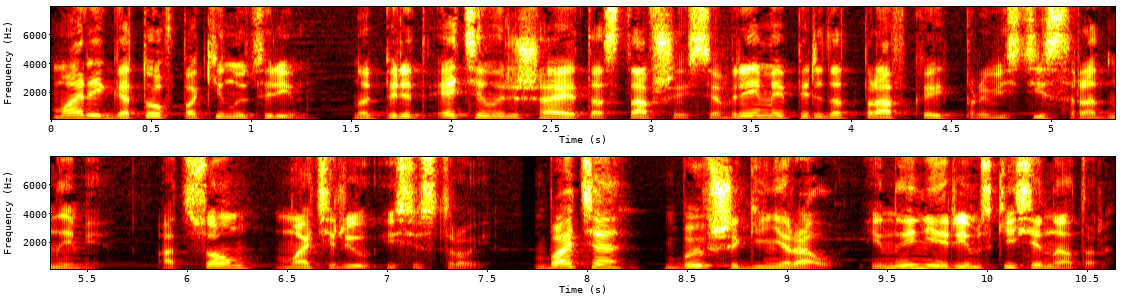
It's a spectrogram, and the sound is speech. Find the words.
Марий готов покинуть Рим, но перед этим решает оставшееся время перед отправкой провести с родными – отцом, матерью и сестрой. Батя – бывший генерал и ныне римский сенатор.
